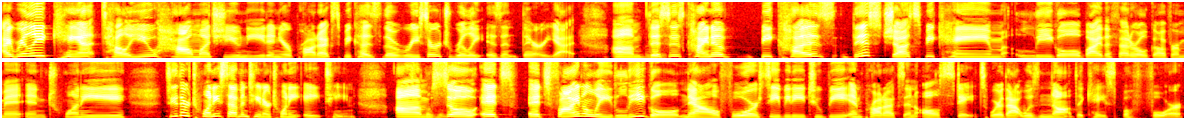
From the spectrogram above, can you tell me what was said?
I really can't tell you how much you need in your products because the research really isn't there yet. Um, mm-hmm. This is kind of because this just became legal by the federal government in 20 it's either 2017 or 2018 um, mm-hmm. so it's it's finally legal now for cbd to be in products in all states where that was not the case before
